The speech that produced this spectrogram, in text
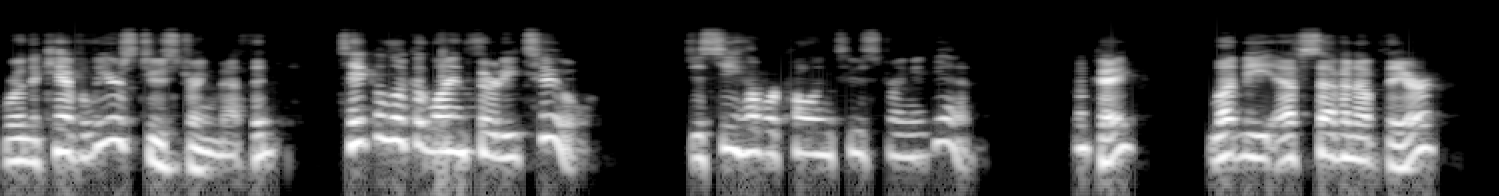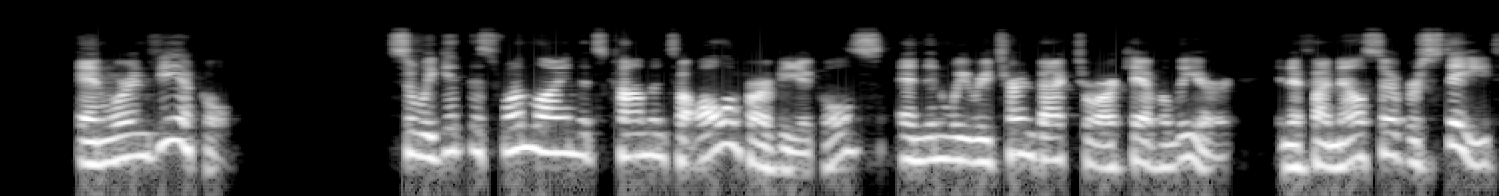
We're in the Cavalier's toString method. Take a look at line 32. Do you see how we're calling toString again? Okay, let me F7 up there, and we're in vehicle. So we get this one line that's common to all of our vehicles, and then we return back to our Cavalier. And if I mouse over state,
